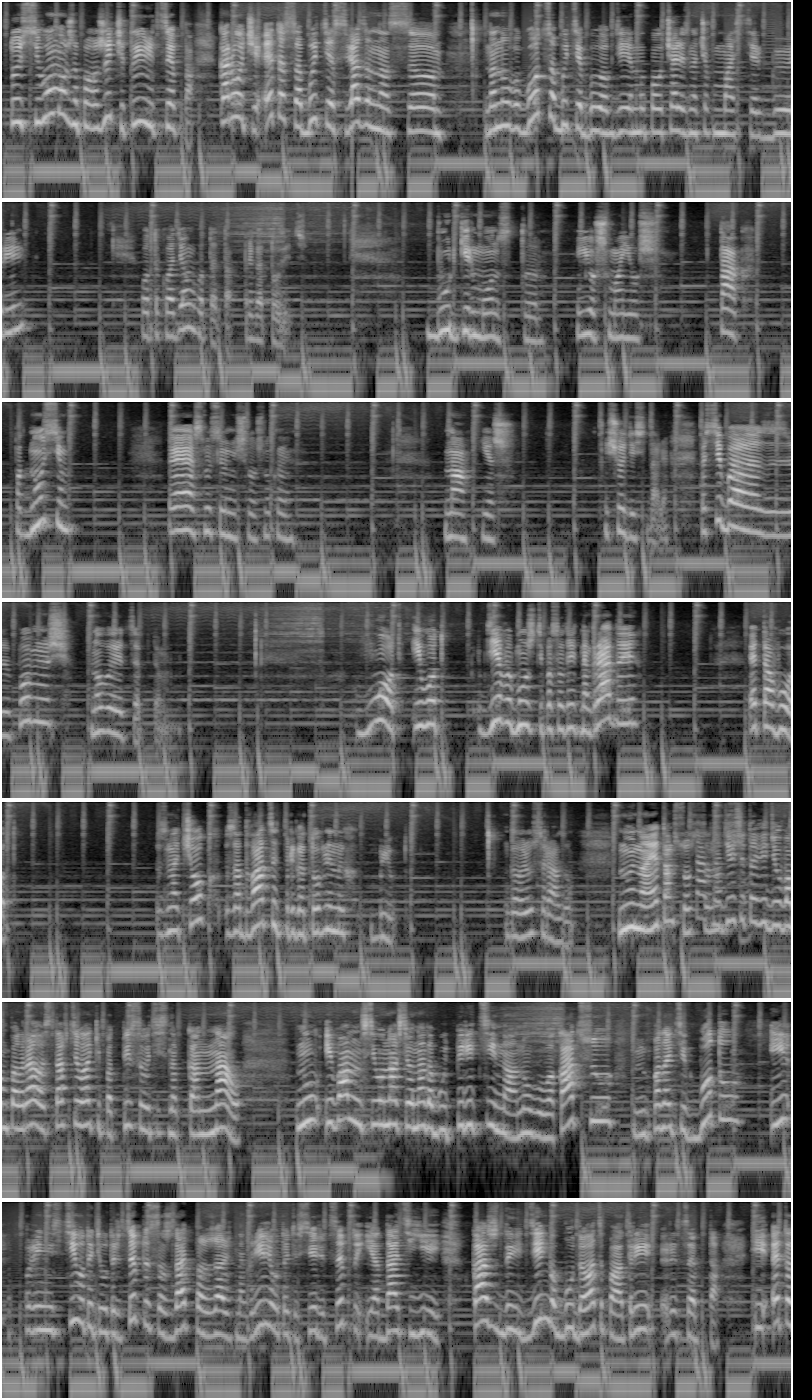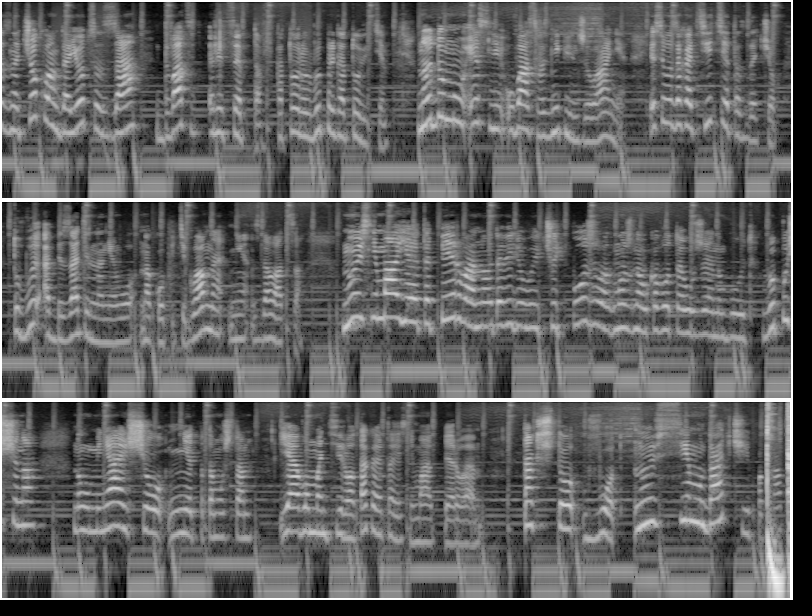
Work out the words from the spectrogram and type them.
То есть всего можно положить 4 рецепта. Короче, это событие связано с... Э, на Новый год событие было, где мы получали значок Мастер Гриль. Вот и кладем вот это, приготовить. Бургер Монстр. Ёж-моёж. Так, подносим. Э, в смысле уничтожь? Ну-ка. На, ешь. Еще 10 дали. Спасибо за помощь. Новые рецепты. Вот. И вот где вы можете посмотреть награды. Это вот. Значок за 20 приготовленных блюд. Говорю сразу. Ну и на этом, собственно, так, надеюсь, это видео вам понравилось. Ставьте лайки, подписывайтесь на канал. Ну и вам всего-навсего надо будет перейти на новую локацию, подойти к боту и принести вот эти вот рецепты, создать, пожарить на гриле вот эти все рецепты и отдать ей. Каждый день вам будет даваться по 3 рецепта. И этот значок вам дается за 20 рецептов, которые вы приготовите. Но я думаю, если у вас возникнет желание, если вы захотите этот значок, то вы обязательно на него накопите. Главное не сдаваться. Ну и снимаю я это первое, но это видео выйдет чуть позже, возможно у кого-то уже оно будет выпущено, но у меня еще нет, потому что я его монтировал, так это я снимаю первое. Так что вот, ну и всем удачи, пока.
